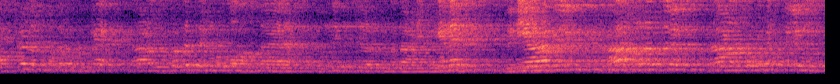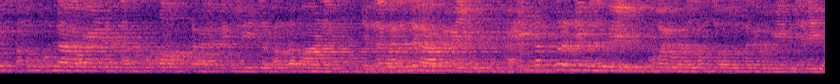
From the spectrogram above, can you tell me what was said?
മക്കളും അവരൊക്കെ സ്വർഗത്തിൽ തആല ഒന്നിച്ചു ചേർക്കുന്നതാണ്. ഇങ്ങനെ ദുനിയാവിലും ആസനത്തിലും നാളെ സ്വർഗത്തിലും നമുക്കുണ്ടാകേണ്ടുന്ന മഹത്തായ നിശ്ചയിച്ച ബന്ധമാണ് എന്ന് മനസ്സിലാക്കുകയും കഴിയുന്നത്ര ജീവിതത്തിൽ അവരോട് സന്തോഷം നൽകുകയും ചെയ്യുക.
